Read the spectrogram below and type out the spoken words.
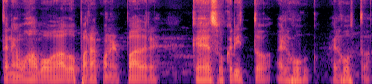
tenemos abogado para con el Padre, que es Jesucristo el, el justo.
